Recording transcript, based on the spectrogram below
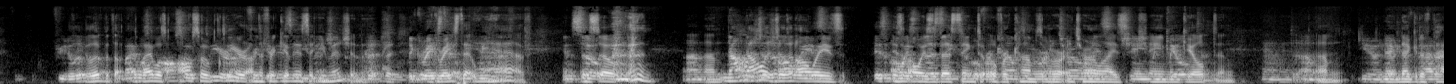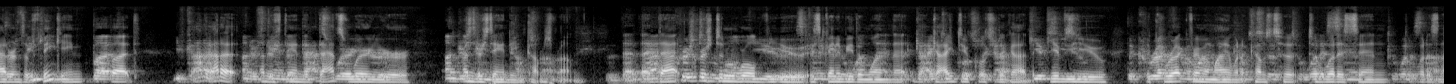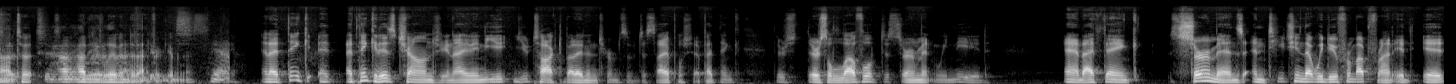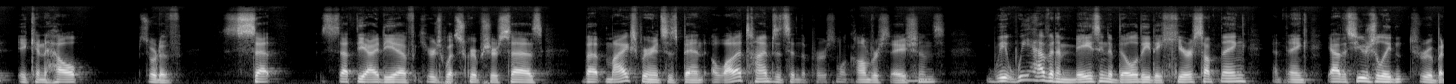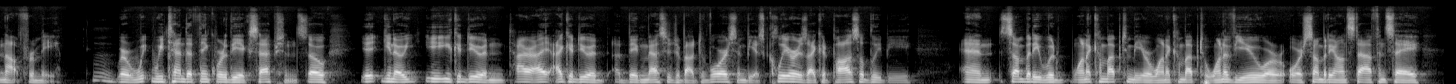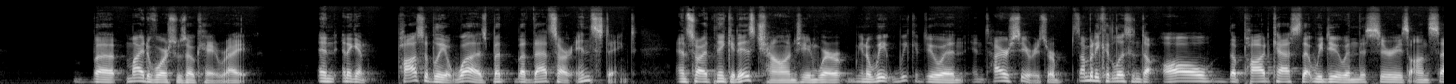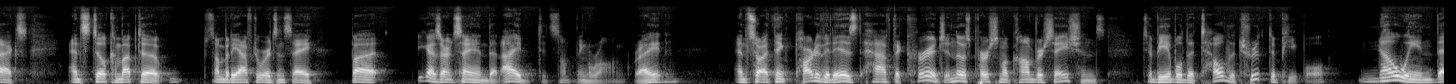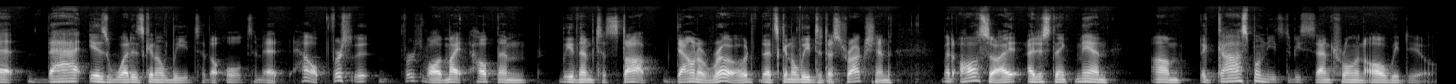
for you to live. But the Bible is also clear on the forgiveness that you mentioned, the grace that we have. And so, um, knowledge doesn't always isn't, isn't always, the best thing to overcome some of our internalized shame and guilt and, and um, you know, negative patterns of thinking. But you've got to understand that that's where your understanding comes from. That, that, that Christian worldview is going to be the one that guides you closer to God, gives you the correct frame of mind when it comes to, to what is sin, to what is not, to how do you live into that forgiveness. Yeah. And I think it, I think it is challenging. I mean, you, you talked about it in terms of discipleship. I think there's there's a level of discernment we need, and I think sermons and teaching that we do from up front it it it can help sort of set set the idea of here's what Scripture says. But my experience has been a lot of times it's in the personal conversations. We we have an amazing ability to hear something and think, yeah, that's usually true, but not for me hmm. where we, we tend to think we're the exception. So, it, you know, you, you, could do an entire, I, I could do a, a, big message about divorce and be as clear as I could possibly be. And somebody would want to come up to me or want to come up to one of you or, or somebody on staff and say, but my divorce was okay, right? And, and again, possibly it was, but, but that's our instinct. And so I think it is challenging where, you know, we, we could do an entire series or somebody could listen to all the podcasts that we do in this series on sex and still come up to somebody afterwards and say, but you guys aren't saying that I did something wrong, right? Mm-hmm. And so I think part of it is to have the courage in those personal conversations to be able to tell the truth to people, knowing that that is what is going to lead to the ultimate help. First, uh, first of all, it might help them lead them to stop down a road that's going to lead to destruction. But also, I, I just think, man, um, the gospel needs to be central in all we do.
